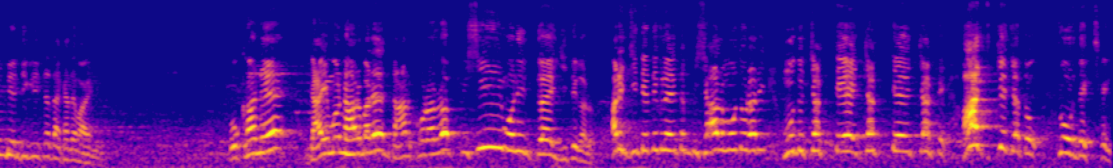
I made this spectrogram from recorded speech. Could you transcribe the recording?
এমবিএ ডিগ্রিটা দেখাতে পারেনি। ওখানে ডায়মন্ড হারবারে দাঁড় করালো পিসি দয়ে জিতে গেল। আরে জিতে দেখল এই তো বিশাল মধুর আরে মধু চারটে চারটে চারটে। আজকে যত চোর দেখছেন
